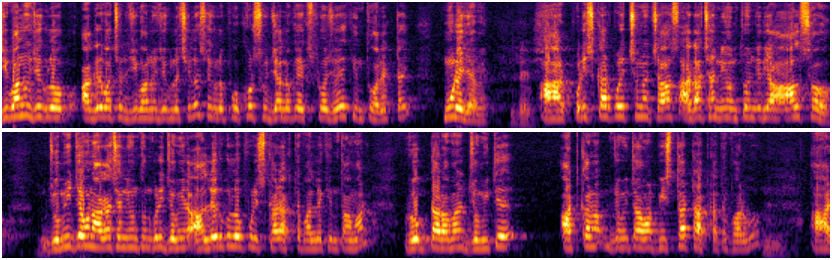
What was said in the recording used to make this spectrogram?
জীবাণু যেগুলো আগের বছর জীবাণু যেগুলো ছিল সেগুলো প্রখর সূর্যালোকে এক্সপোজ হয়ে কিন্তু অনেকটাই মরে যাবে। আর পরিষ্কার পরিচ্ছন্ন চাষ আগাছা নিয়ন্ত্রণ যদি আল সহ জমির যেমন আগাছা নিয়ন্ত্রণ করি জমির আলেরগুলো পরিষ্কার রাখতে পারলে কিন্তু আমার রোগটার আমার জমিতে আটকানো জমিতে আমার বিস্তারটা আটকাতে পারব। আর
